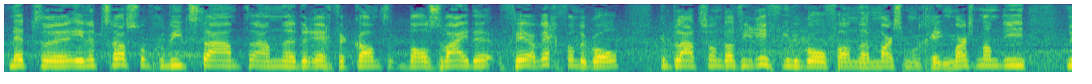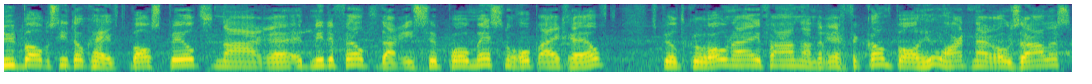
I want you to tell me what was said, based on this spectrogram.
Net in het strafschopgebied staand aan de rechterkant. Bal zwaaide ver weg van de goal. In plaats van dat hij richting de goal van Marsman ging. Marsman die nu het balbezit ook heeft. Speelt naar uh, het middenveld. Daar is uh, Promes nog op eigen helft. Speelt Corona even aan aan de rechterkant. Bal heel hard naar Rosales.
